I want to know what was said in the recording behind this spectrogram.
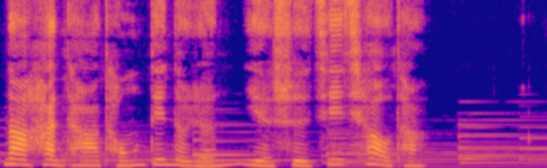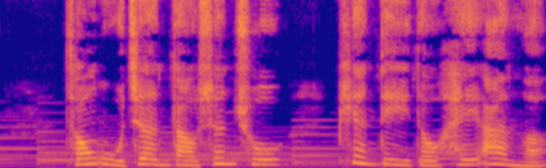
那和他同钉的人也是讥诮他。从五镇到深处。遍地都黑暗了。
